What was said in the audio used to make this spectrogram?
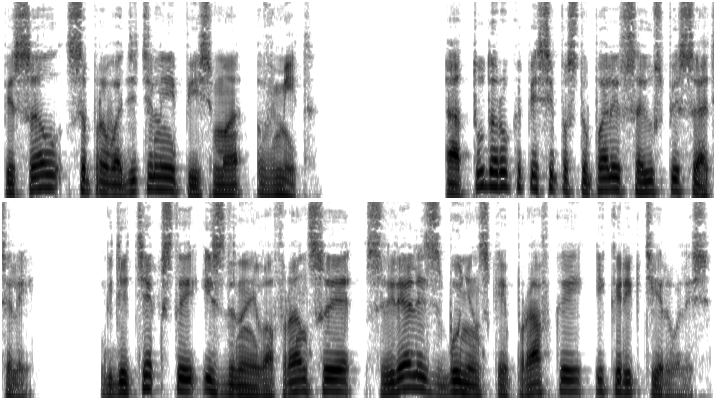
писал сопроводительные письма в МИД. Оттуда рукописи поступали в Союз писателей, где тексты, изданные во Франции, сверялись с бунинской правкой и корректировались.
